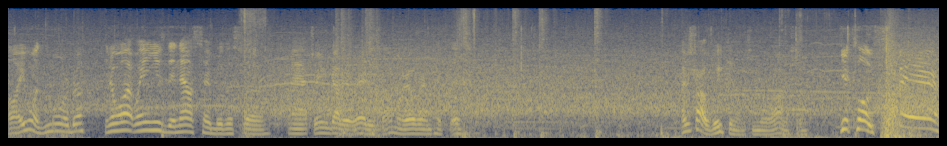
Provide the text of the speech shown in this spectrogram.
Oh, he wants more, bro. You know what? We ain't used the announce table this uh, match. I even got it ready, so I'm gonna go over and take this. I just try weakening him some more, honestly. Get close. Spare!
